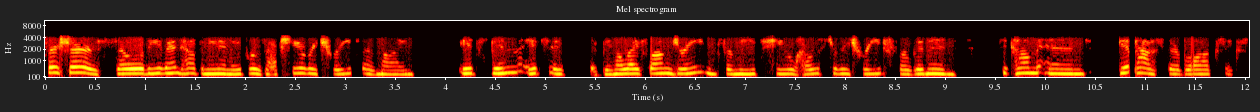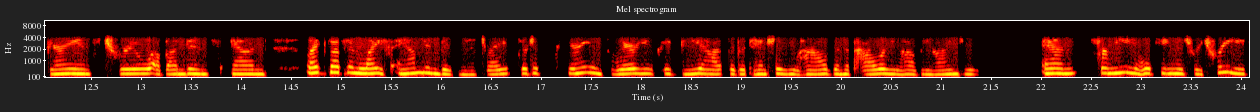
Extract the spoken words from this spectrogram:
For sure. So the event happening in April is actually a retreat of mine. It's been it's it's been a lifelong dream for me to host a retreat for women to come and get past their blocks, experience true abundance and like that's in life and in business, right? So just experience where you could be at, the potential you have, and the power you have behind you. And for me, hosting this retreat,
